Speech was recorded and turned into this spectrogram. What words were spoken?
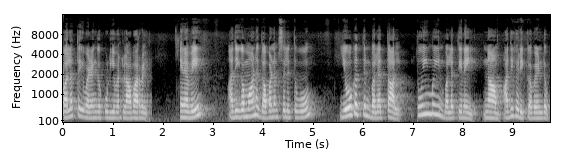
பலத்தை வழங்கக்கூடியவர்களாவார்கள். எனவே அதிகமான கவனம் செலுத்துவோம். யோகத்தின் பலத்தால் தூய்மையின் பலத்தினை நாம் அதிகரிக்க வேண்டும்.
